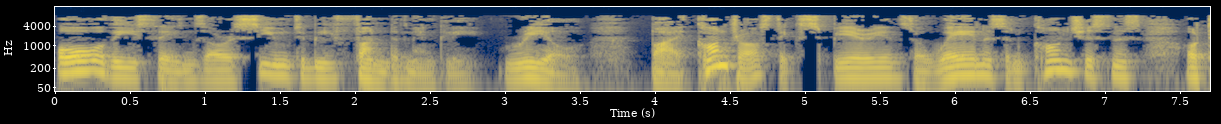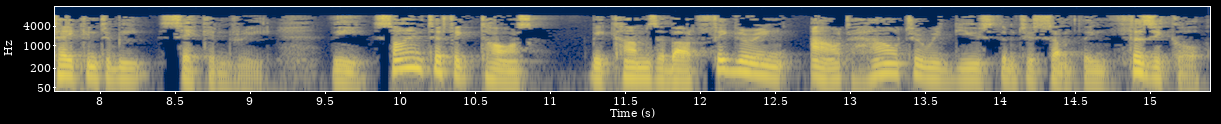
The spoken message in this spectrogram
all these things are assumed to be fundamentally real. By contrast, experience, awareness, and consciousness are taken to be secondary. The scientific task becomes about figuring out how to reduce them to something physical,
